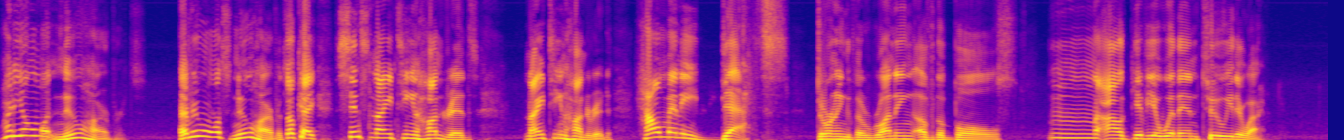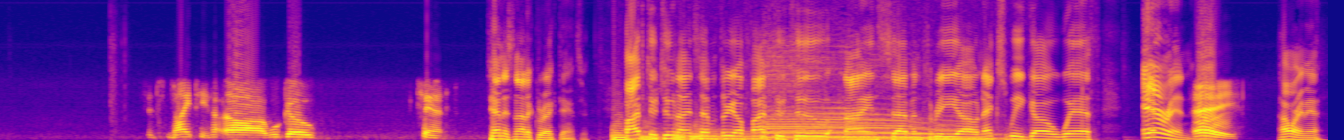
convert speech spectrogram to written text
Why do y'all want new Harvards? Everyone wants new Harvards. Okay, since 1900s, 1900, how many deaths during the running of the Bulls? Mm, I'll give you within two either way. Since 19, uh, we'll go 10. 10 is not a correct answer. 522-9730, 522-9730. Next we go with Aaron. Hey, How are you, man?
